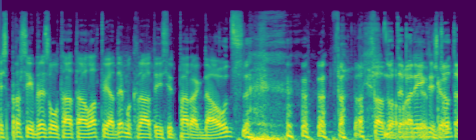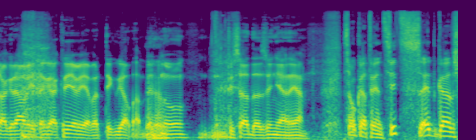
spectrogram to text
Es prasību rezultātā Latvijā demokrātijas ir pārāk daudz. tā, tā nu, te var iekrist otrā grāvī, tā kā Krievija var tikt galā, bet, jā. nu, visādā ziņā, jā. Savukārt viens cits Edgars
